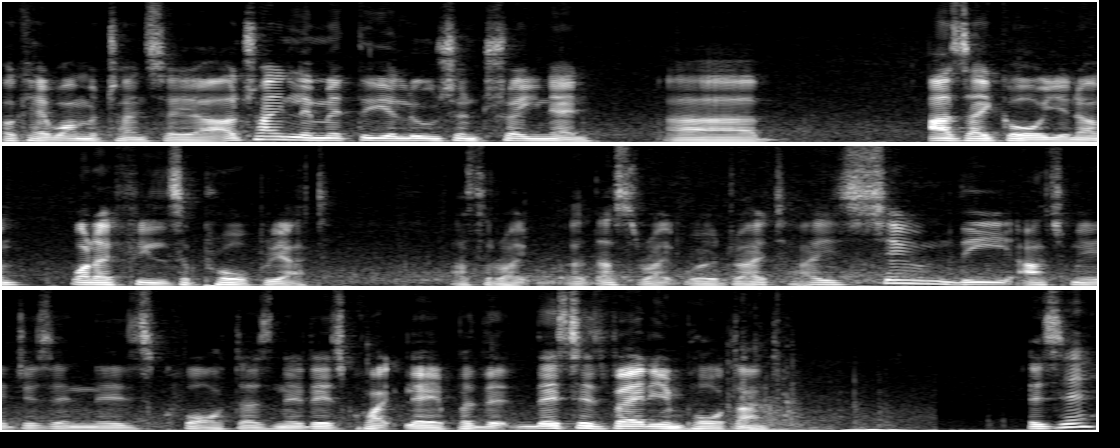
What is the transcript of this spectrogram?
Okay, what am I trying to say? I'll try and limit the illusion training uh, as I go. You know what I feel is appropriate. That's the right. Uh, that's the right word, right? I assume the archmage is in his quarters, and it is quite late. But th this is very important. Is it?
